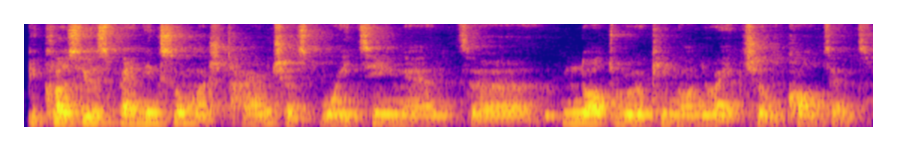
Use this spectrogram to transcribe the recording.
because you're spending so much time just waiting and uh, not working on your actual content.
